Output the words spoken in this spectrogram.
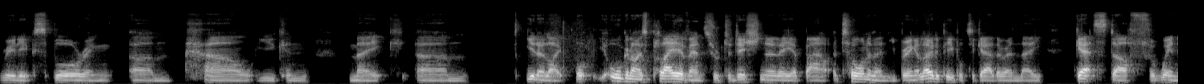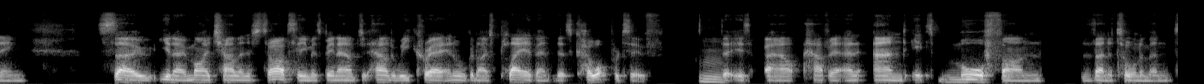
really exploring um, how you can make um, you know like organized play events are traditionally about a tournament. You bring a load of people together and they get stuff for winning. So you know my challenge to our team has been how do, how do we create an organized play event that's cooperative mm. that is about having and, and it's more fun than a tournament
